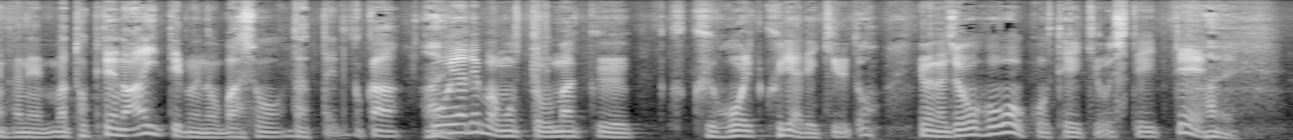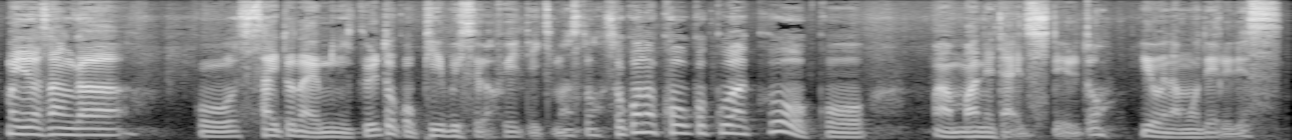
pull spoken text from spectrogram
あ、なんかね、まあ、特定のアイテムの場所だったりとか、こうやればもっとうまくクリアできるというような情報をこう提供していて、はい、まあ、ユーザーさんが、こう、サイト内を見に来ると、こう、PV 数が増えていきますと。そこの広告枠を、こう、まあ、マネタイズしているというようなモデルです。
